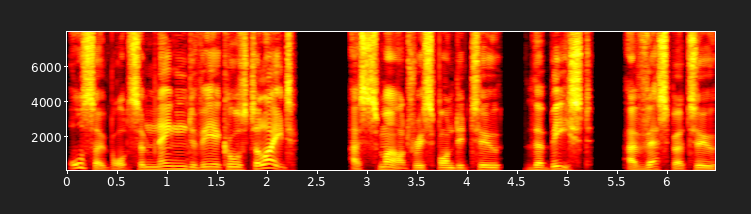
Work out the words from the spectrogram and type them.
also brought some named vehicles to light. A Smart responded to The Beast, a Vespa to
